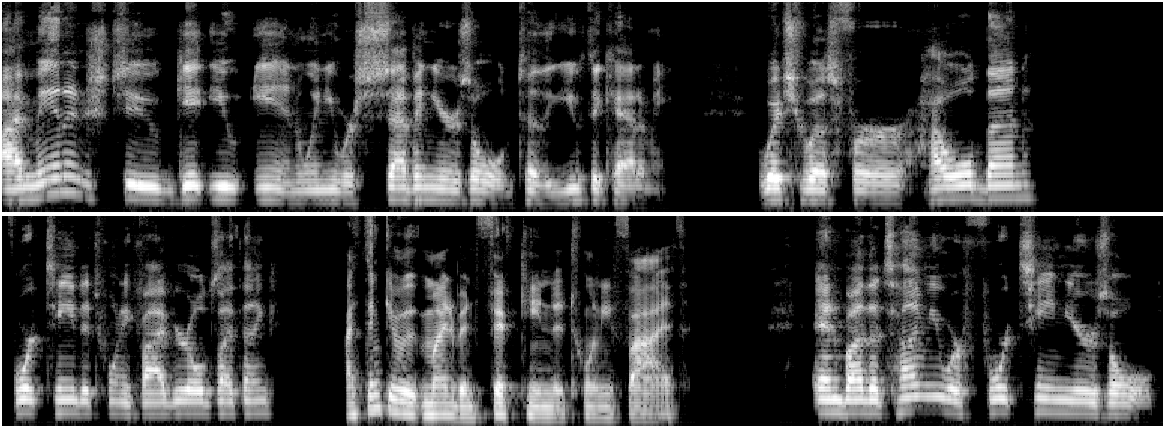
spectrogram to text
I managed to get you in when you were seven years old to the Youth Academy, which was for how old then? 14 to 25 year olds, I think. I think it might have been 15 to 25. And by the time you were 14 years old,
